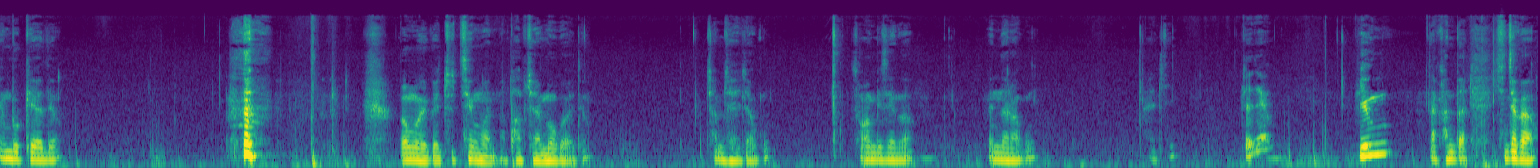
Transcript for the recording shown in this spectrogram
행복해야 돼요 너무 이거 주책 많나. 밥 잘 먹어야 돼요? 잠 잘 자고? 성한비 생각? 맨날 하고? 알지? 짜자요. 뿅나 간다. 진짜 가요.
